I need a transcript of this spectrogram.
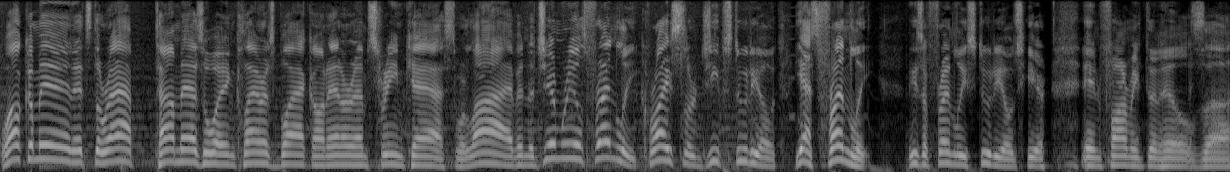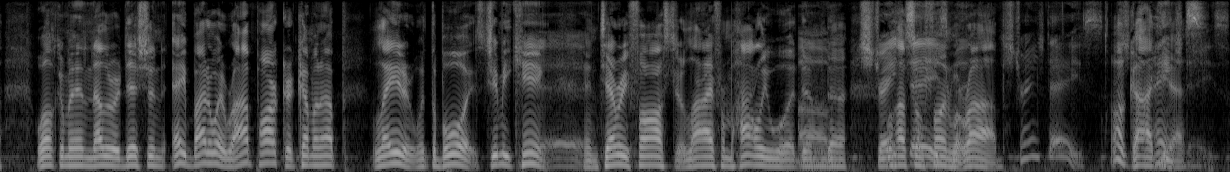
Welcome in. It's the Rap. Tom Mazawey and Clarence Black on NRM Streamcast. We're live in the Jim Riehl's friendly Chrysler Jeep Studios. Yes, friendly. These are friendly studios here in Farmington Hills. Uh, welcome in another edition. Hey, by the way, Rob Parker coming up later with the boys, Jimmy King and Terry Foster, live from Hollywood, and uh, we'll have some days, fun with. Rob. Strange days. Oh, God, Strange yes. days.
